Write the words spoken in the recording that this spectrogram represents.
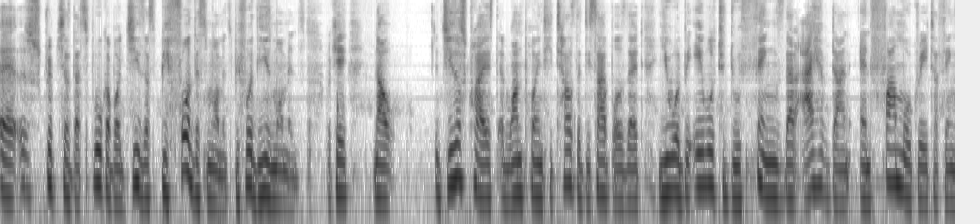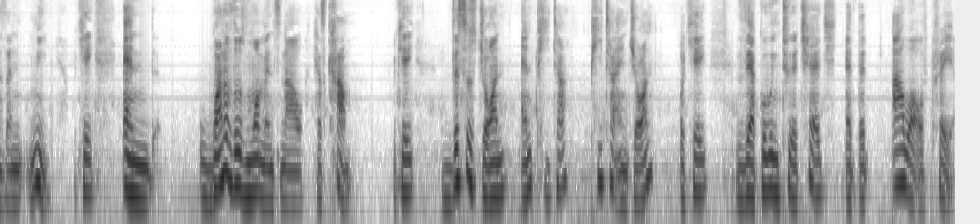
uh, scriptures that spoke about Jesus before this moment, before these moments. Okay, now Jesus Christ, at one point, he tells the disciples that you will be able to do things that I have done and far more greater things than me. Okay, and one of those moments now has come. Okay, this is John and Peter, Peter and John. Okay, they're going to a church at the hour of prayer.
